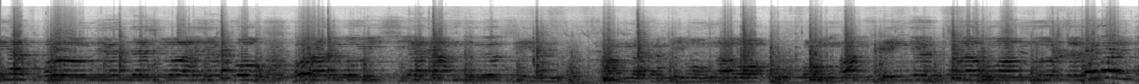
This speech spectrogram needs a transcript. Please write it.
생각 없는 자시와였고 돌아도 이 시간 남는 것이. 삼각한 미봉하고 공항 생겼구나 왕물을 해버린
